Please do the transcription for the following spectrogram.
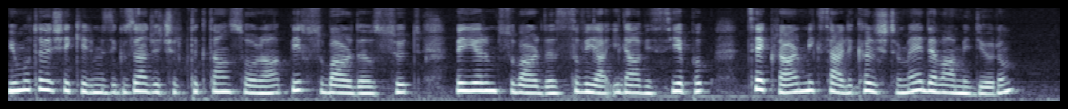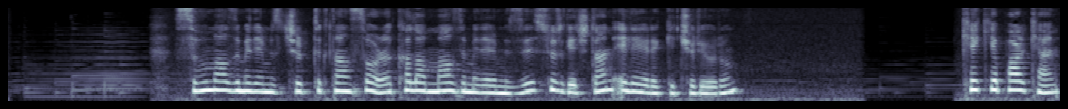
Yumurta ve şekerimizi güzelce çırptıktan sonra 1 su bardağı süt ve yarım su bardağı sıvı yağ ilavesi yapıp tekrar mikserle karıştırmaya devam ediyorum. Sıvı malzemelerimizi çırptıktan sonra kalan malzemelerimizi süzgeçten eleyerek geçiriyorum. Kek yaparken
